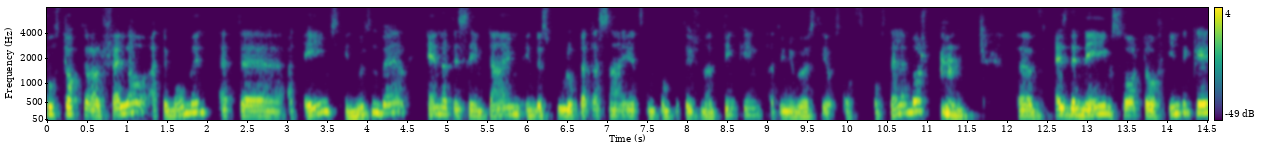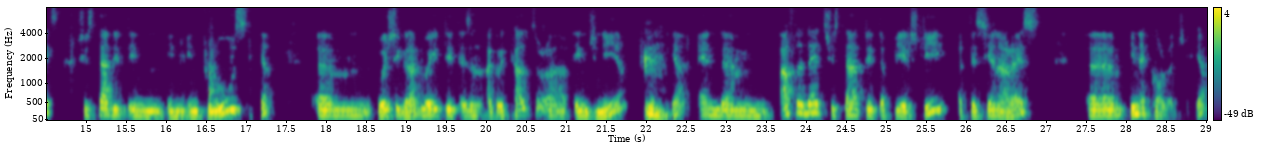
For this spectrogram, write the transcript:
postdoctoral fellow at the moment at, uh, at AIMS in Muizenberg and at the same time in the School of Data Science and Computational Thinking at the University of, of, of Stellenbosch. uh, as the name sort of indicates, she studied in, in, in Toulouse, yeah, um, where she graduated as an agricultural engineer. yeah, and um, after that, she started a PhD at the CNRS um, in ecology. Yeah.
